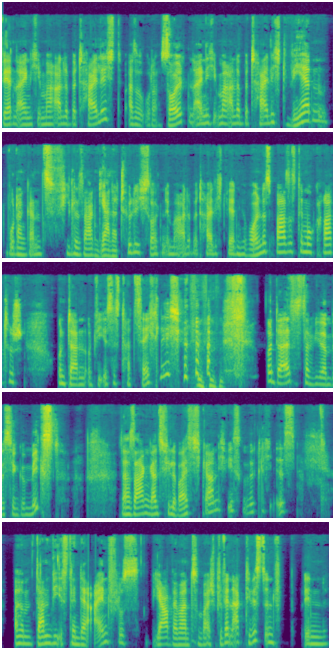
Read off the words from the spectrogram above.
werden eigentlich immer alle beteiligt, also oder sollten eigentlich immer alle beteiligt werden, wo dann ganz viele sagen, ja, natürlich sollten immer alle beteiligt werden, wir wollen das basisdemokratisch. Und dann, und wie ist es tatsächlich? und da ist es dann wieder ein bisschen gemixt. Da sagen ganz viele, weiß ich gar nicht, wie es wirklich ist. Ähm, dann, wie ist denn der Einfluss, ja, wenn man zum Beispiel, wenn Aktivisten in,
